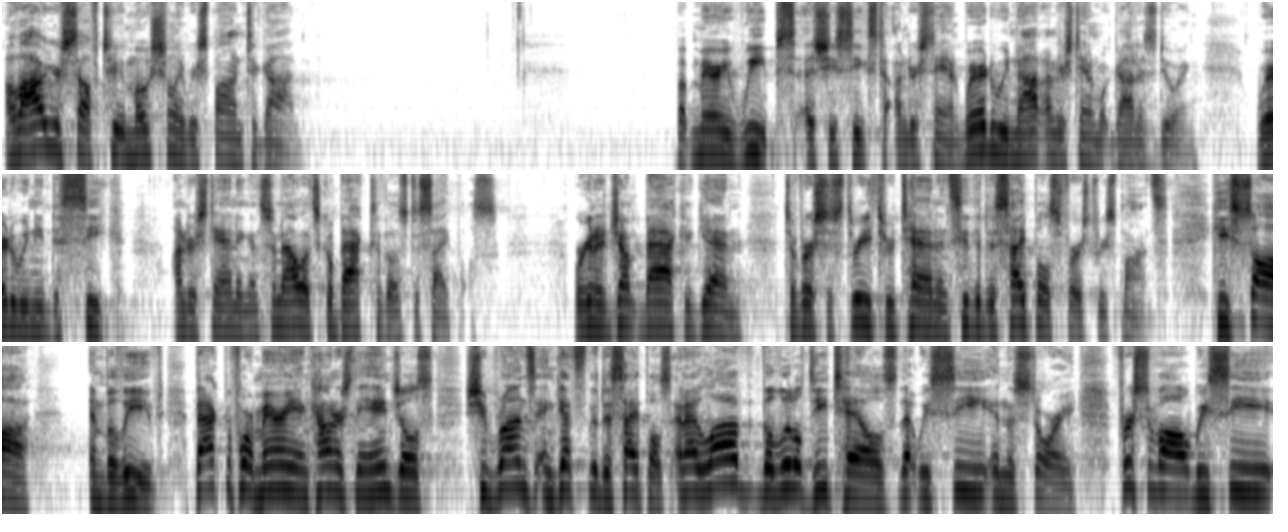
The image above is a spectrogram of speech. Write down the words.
Allow yourself to emotionally respond to God. But Mary weeps as she seeks to understand. Where do we not understand what God is doing? Where do we need to seek understanding? And so now let's go back to those disciples. We're going to jump back again to verses 3 through 10 and see the disciples' first response. He saw and believed. Back before Mary encounters the angels, she runs and gets the disciples. And I love the little details that we see in the story. First of all, we see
